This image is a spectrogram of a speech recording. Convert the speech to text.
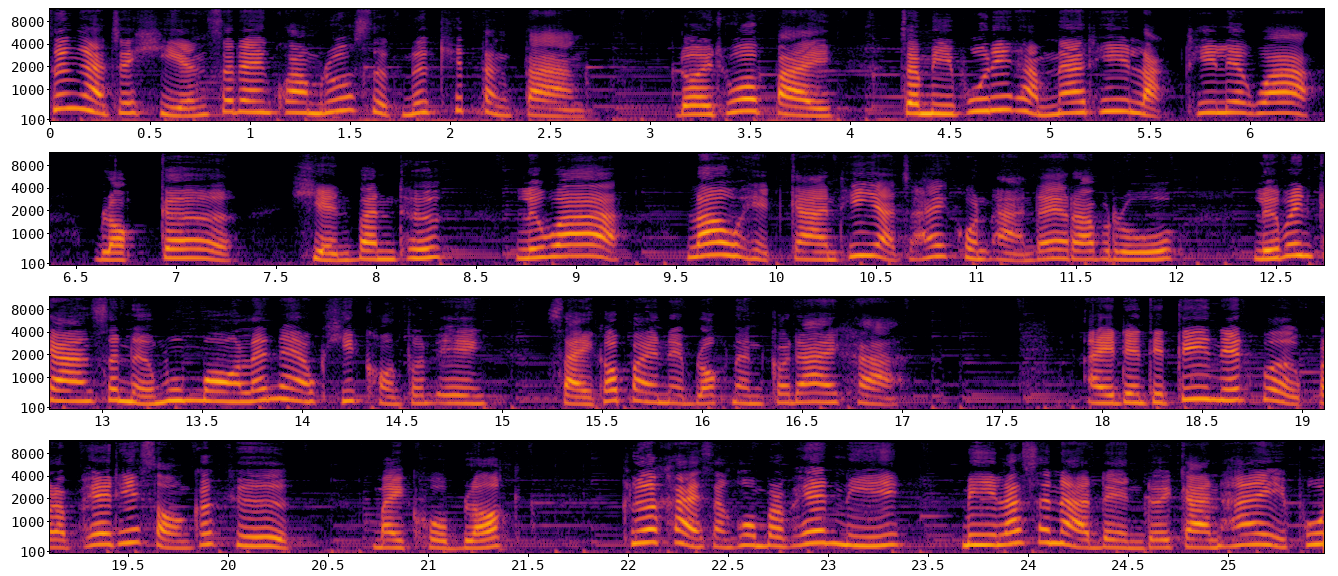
ซึ่งอาจจะเขียนแสดงความรู้สึกนึกคิดต่างๆ โดยทั่วไปจะมีผู้ที่ทำหน้าที่หลักที่เรียกว่าบล็อกเกอร์ เขียนบันทึก หรือว่าเล่าเหตุการณ์ที่อยากจะให้คนอ่านได้รับรู้ หรือเป็นการเสนอมุมมองและแนวคิดของตนเอง ใส่เข้าไปในบล็อกนั้นก็ได้ค่ะ Identity Network ประเภทที่ 2 ก็คือ Microblog เครือข่ายสังคมประเภทนี้ มีลักษณะเด่นโดยการให้ผู้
